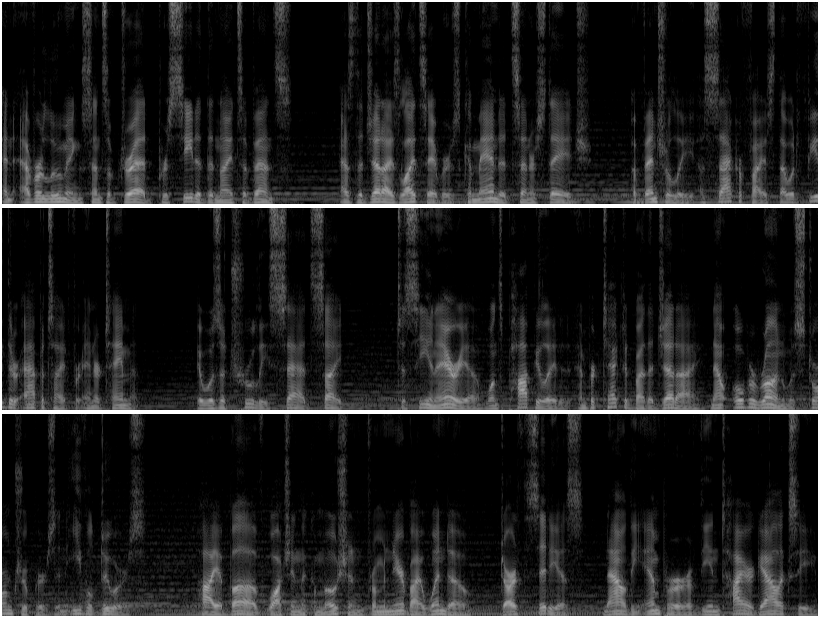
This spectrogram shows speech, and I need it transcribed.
An ever looming sense of dread preceded the night's events, as the Jedi's lightsabers commanded center stage, eventually, a sacrifice that would feed their appetite for entertainment. It was a truly sad sight to see an area once populated and protected by the Jedi now overrun with stormtroopers and evildoers. High above, watching the commotion from a nearby window, Darth Sidious, now the Emperor of the entire galaxy,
